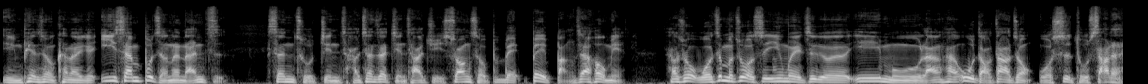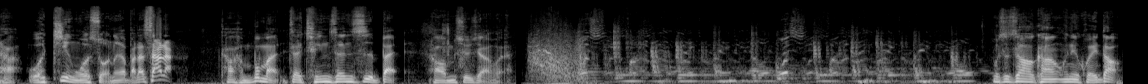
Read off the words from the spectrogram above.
影片中有看到一个衣衫不整的男子，身处警，好像在警察局，双手被被被绑在后面。他说：“我这么做是因为这个伊姆兰汗误导大众，我试图杀了他，我尽我所能要把他杀了。”他很不满，在轻声示败。好，我们休息一下，回来。我是赵少康，欢迎回到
